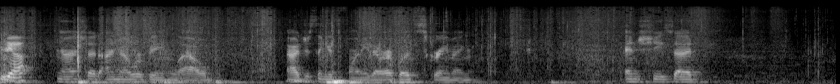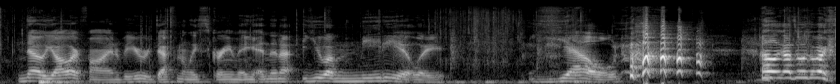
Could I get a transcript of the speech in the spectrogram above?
Yeah. and I said, I know we're being loud. I just think it's funny that we're both screaming. And she said, "No, y'all are fine, but you were definitely screaming." And then I, you immediately yelled, "Helicopter, welcome back!"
